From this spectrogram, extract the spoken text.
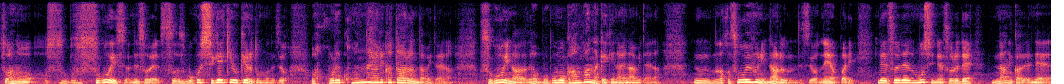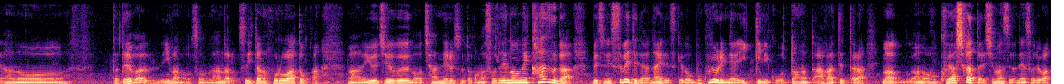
そあのすごいですよねそれ。僕刺激受けると思うんですよ。わこれこんなやり方あるんだみたいな。すごいな。僕も頑張んなきゃいけないなみたいな、うん、なんかそういう風になるんですよねやっぱり。でそれでもしねそれで何かでねあのー例えば今のそのなんだろうツイッターのフォロワーとか、まあ、YouTube のチャンネル数とか、まあ、それのね数が別に全てではないですけど僕よりね一気にこうドーンと上がっていったら、まあ、あの悔しかったりしますよねそれは。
